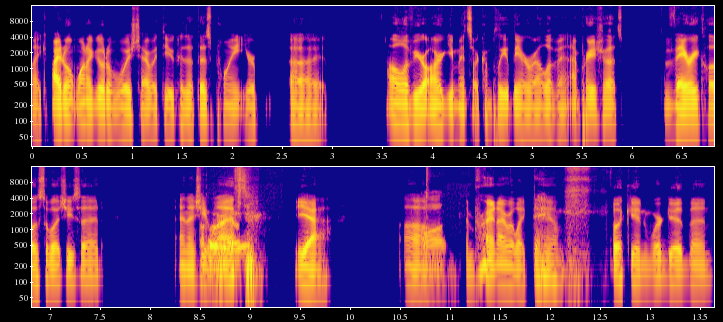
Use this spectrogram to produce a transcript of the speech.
like I don't want to go to voice chat with you because at this point you're uh all of your arguments are completely irrelevant. I'm pretty sure that's very close to what she said. And then she Oh, left. really? yeah. Um, and Bryant and I were like, "Damn, fucking, we're good then."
